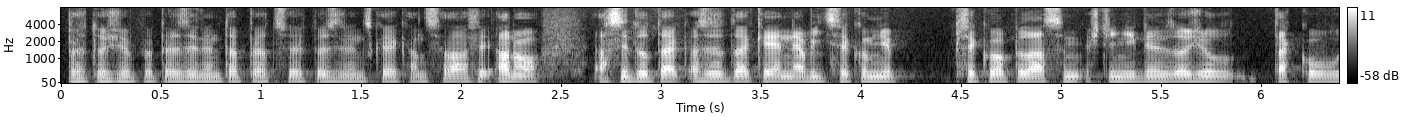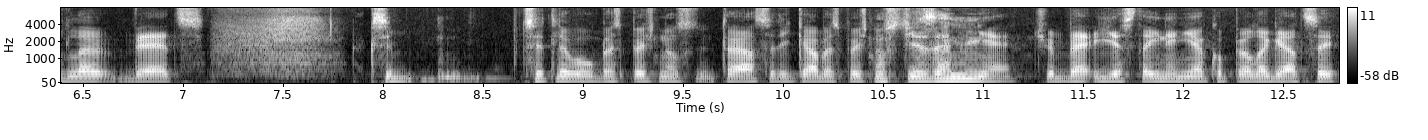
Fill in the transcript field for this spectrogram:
Protože prezidenta pracuje v prezidentské kanceláři. Ano, asi to tak, asi to tak je. Navíc jako mě překvapilo, já jsem ještě nikdy nezažil takovouhle věc si citlivou bezpečnost, která se týká bezpečnosti země, či BIS tady není jako prelegaci,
